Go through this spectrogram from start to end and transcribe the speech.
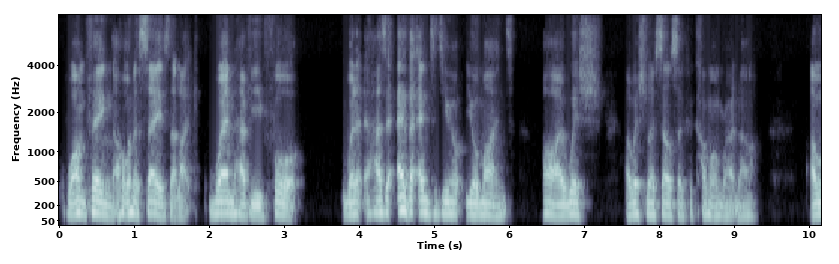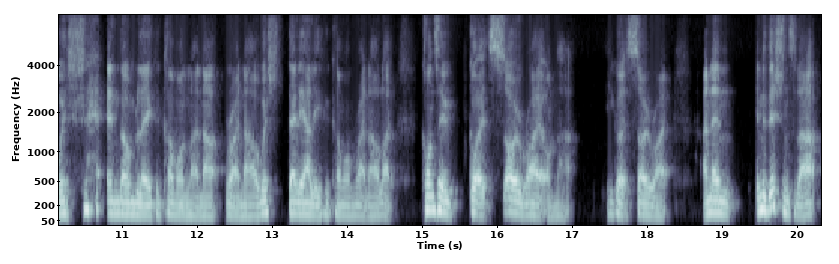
one thing I want to say is that like when have you thought when it, has it ever entered your your mind? Oh, I wish I wish Lo Celso could come on right now. I wish Ndombele could come on like now, right now. I wish Dele Alli could come on right now. Like Conte got it so right on that. He got it so right. And then in addition to that,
